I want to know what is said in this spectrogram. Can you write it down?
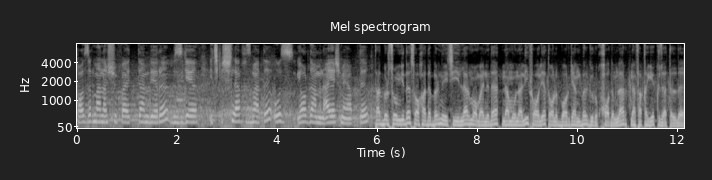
Hozir mana shu paytdan beri bizga ichki ishlar xizmati o'z yordamini ayashmayapti. Tadbir so'ngida sohada bir necha yillar mobaynida namunali faoliyat olib borgan bir guruh xodimlar nafaqaga kuzatildi.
